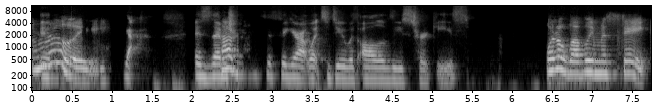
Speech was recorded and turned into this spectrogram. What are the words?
oh, really it, yeah is them that's- trying to figure out what to do with all of these turkeys what a lovely mistake.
